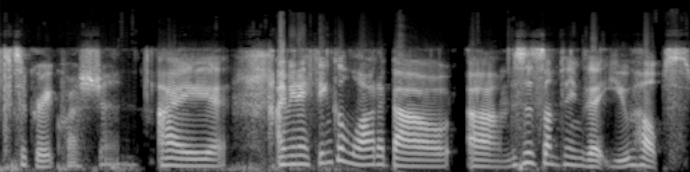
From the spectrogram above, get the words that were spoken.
That's a great question. I, I mean, I think a lot about um, this is something that you helped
